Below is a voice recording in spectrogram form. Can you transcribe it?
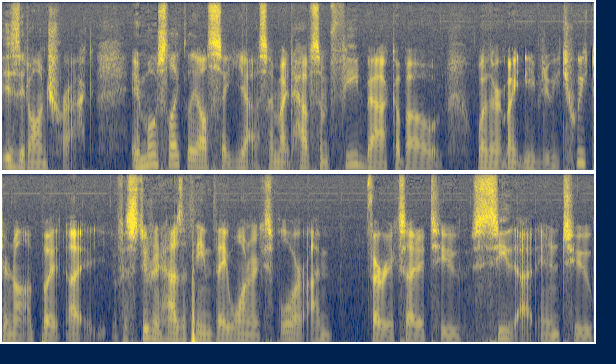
is it on track? And most likely I'll say yes. I might have some feedback about whether it might need to be tweaked or not. But if a student has a theme they want to explore, I'm very excited to see that and to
